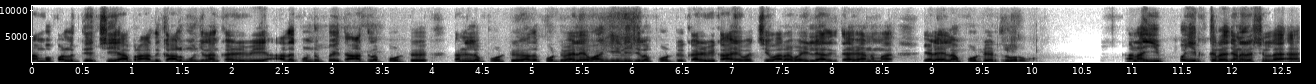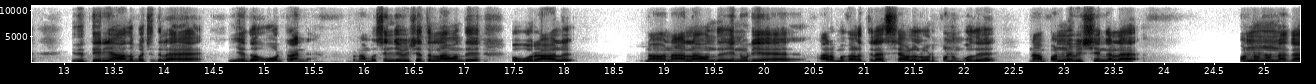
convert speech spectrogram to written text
நம்ம பல்லு தேய்ச்சி அப்புறம் அது கால் மூஞ்சிலாம் கழுவி அதை கொண்டு போய் ஆற்றுல போட்டு தண்ணியில் போட்டு அதை போட்டு வேலையை வாங்கி இனிச்சில் போட்டு கழுவி காய வச்சு வர வழியில் அதுக்கு தேவையான நம்ம இலையெல்லாம் போட்டு எடுத்துகிட்டு வருவோம். ஆனால் இப்போ இருக்கிற ஜெனரேஷனில் இது தெரியாத பட்சத்தில் ஏதோ ஓட்டுறாங்க. இப்போ நம்ம செஞ்ச விஷயத்தெல்லாம் வந்து இப்போ ஒரு ஆள் நான் நான்லாம் வந்து என்னுடைய ஆரம்ப காலத்தில் சேவலை லோடு பண்ணும்போது நான் பண்ண விஷயங்களை பண்ணணுன்னாக்கா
